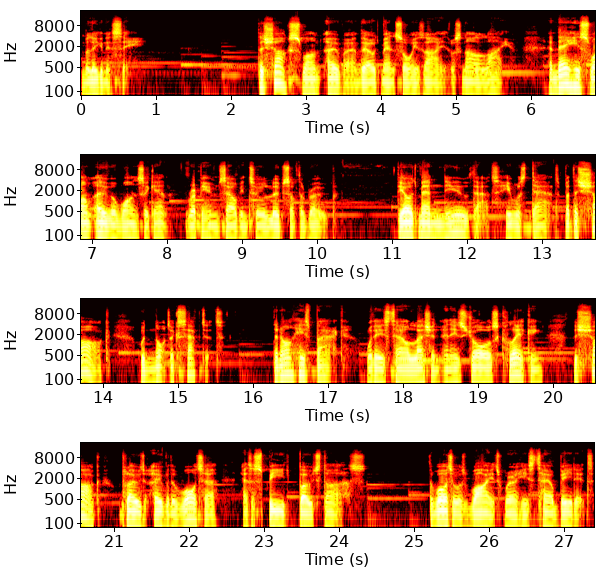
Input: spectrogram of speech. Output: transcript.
malignancy. The shark swam over, and the old man saw his eyes was not alive, and then he swam over once again, wrapping himself in two loops of the rope. The old man knew that he was dead, but the shark would not accept it. Then on his back, with his tail lashing and his jaws clicking, the shark plowed over the water as a speed boat does. The water was white where his tail beat it,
